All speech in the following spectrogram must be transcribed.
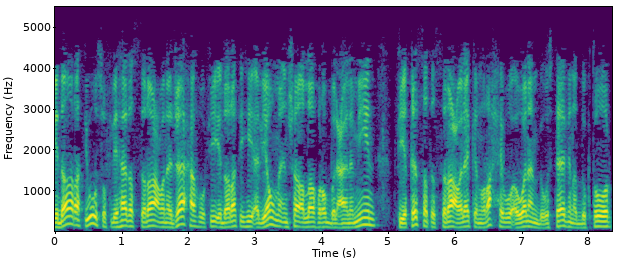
إدارة يوسف لهذا الصراع ونجاحه في إدارته اليوم إن شاء الله رب العالمين في قصة الصراع ولكن نرحب أولا بأستاذنا الدكتور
